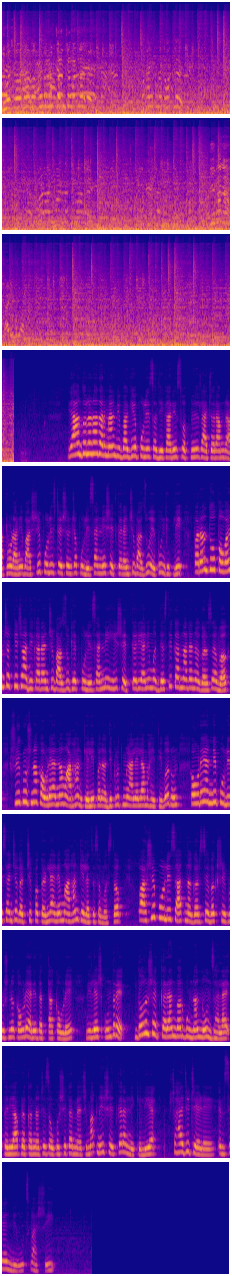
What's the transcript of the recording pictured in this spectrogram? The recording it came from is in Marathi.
दिवसभर काय या आंदोलनादरम्यान विभागीय पोलीस अधिकारी स्वप्नील राजाराम राठोड आणि वाशी पोलीस स्टेशनच्या पोलिसांनी शेतकऱ्यांची बाजू ऐकून घेतली. परंतु पवनचक्कीच्या अधिकाऱ्यांची बाजू घेत पोलिसांनीही शेतकरी आणि मध्यस्थी करणारे नगरसेवक श्रीकृष्ण कवडे यांना मारहाण केली पण अधिकृत मिळालेल्या माहितीवरून कवडे यांनी पोलिसांची गच्ची पकडल्याने मारहाण केल्याचं समजतं. वाशी पोलिसात नगरसेवक श्रीकृष्ण कवडे आणि दत्ता कवडे निलेश उंद्रे दोन शेतकऱ्यांवर गुन्हा नोंद झालाय तर या प्रकरणाची चौकशी करण्याची मागणी शेतकऱ्यांनी केली आहे. Shahaji Chede M C N news Vashi.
